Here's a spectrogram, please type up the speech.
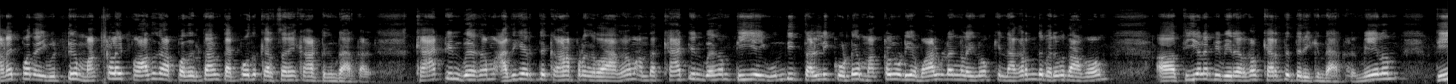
அணைப்பதை விட்டு மக்களை பாதுகாப்பதில் தான் தற்போது கர்சனை காட்டுகின்றார்கள். காற்றின் வேகம் அதிகரித்து காணப்படுகிறதாகவும் அந்த காற்றின் வேகம் தீயை உந்தி தள்ளிக்கொண்டு மக்களுடைய வாழ்விடங்களை நோக்கி நகர்ந்து வருவதாகவும் தீயணைப்பு வீரர்கள் கருத்து தெரிவிக்கின்றார்கள். மேலும் தீ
